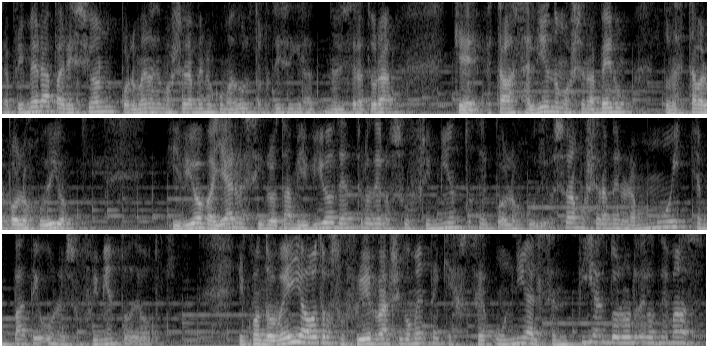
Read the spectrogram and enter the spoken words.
la primera aparición, por lo menos de Moshe Rabenu como adulto, nos dice, que la, nos dice la Torah que estaba saliendo Moshe Rabenu, donde estaba el pueblo judío, y vio a Bayar Besiglotam, y vio dentro de los sufrimientos del pueblo judío. Eso era Moshe Rabenu, era muy empático con el sufrimiento de otros. Y cuando veía a otros sufrir, Rashi que se unía, él sentía el dolor de los demás.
